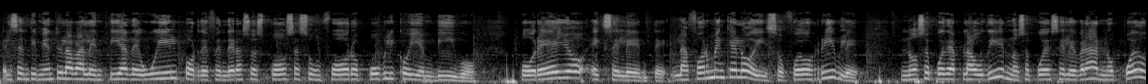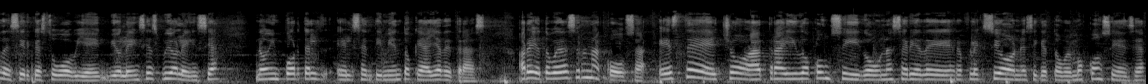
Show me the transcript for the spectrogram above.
El sentimiento y la valentía de Will por defender a su esposa es un foro público y en vivo. Por ello, excelente. La forma en que lo hizo fue horrible no se puede aplaudir, no se puede celebrar, no puedo decir que estuvo bien, violencia es violencia, no importa el, sentimiento que haya detrás. Ahora yo te voy a decir una cosa, este hecho ha traído consigo una serie de reflexiones y que tomemos conciencia,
